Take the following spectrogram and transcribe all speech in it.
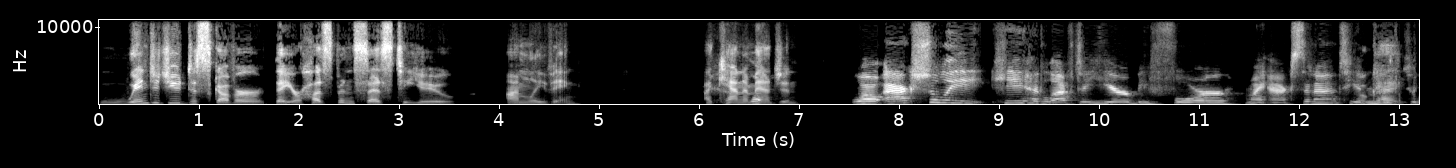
When did you discover that your husband says to you, I'm leaving? I can't imagine. Well, actually, he had left a year before my accident. He had Okay. moved to,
